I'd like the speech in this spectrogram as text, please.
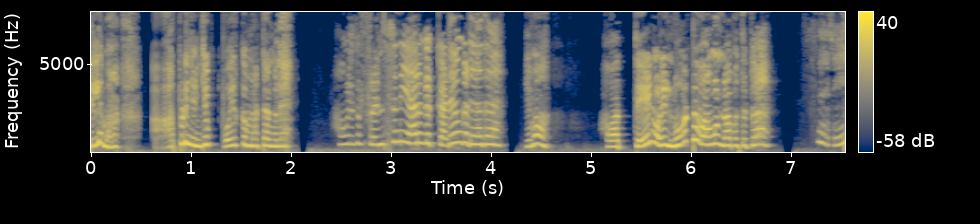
இல்லம்மா அப்படி எங்கேயும் போயிருக்க மாட்டாங்களே. அவங்களுக்கு ஃப்ரெண்ட்ஸ்னு யாருங்க? கிடையவும் கிடையாது. ஏமா அவ தேன் வழி நோட்டை வாங்கும் ஞாபகத்துக்க? சரி.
